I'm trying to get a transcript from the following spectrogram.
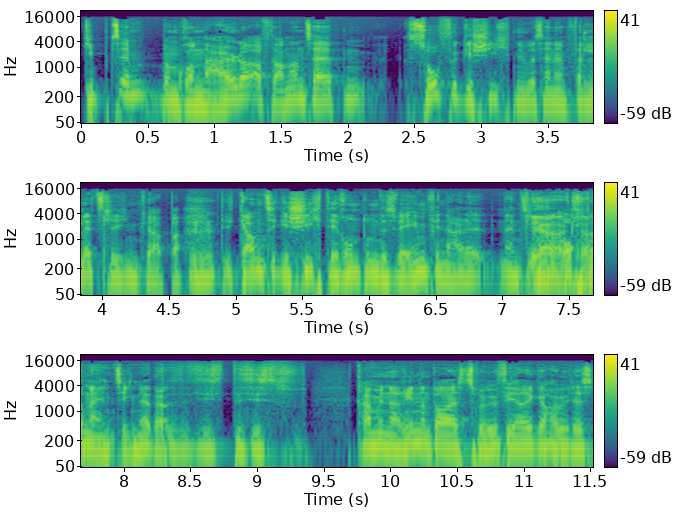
gibt es eben beim Ronaldo auf der anderen Seite so viele Geschichten über seinen verletzlichen Körper. Die ganze Geschichte rund um das WM-Finale 1998, nicht? Ja. Das, ist, das ist, kann mich erinnern, da als Zwölfjähriger habe ich das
